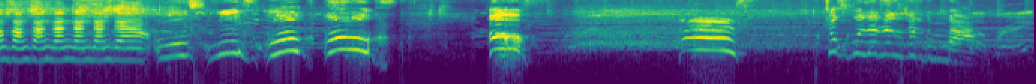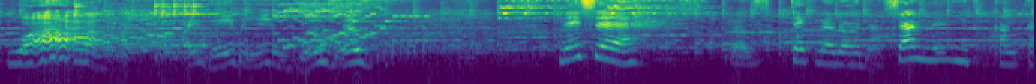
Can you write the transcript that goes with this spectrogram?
gang gang gang gang gang gang gang. Of of of of. Of. Of. Çok güzel öldürdüm ben. Wow. My baby. Wow wow. Neyse. Biraz tekrar oyna. Sen de git kanka.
